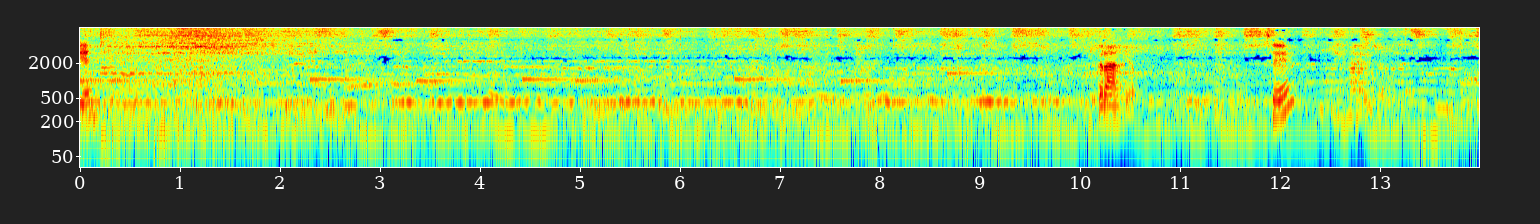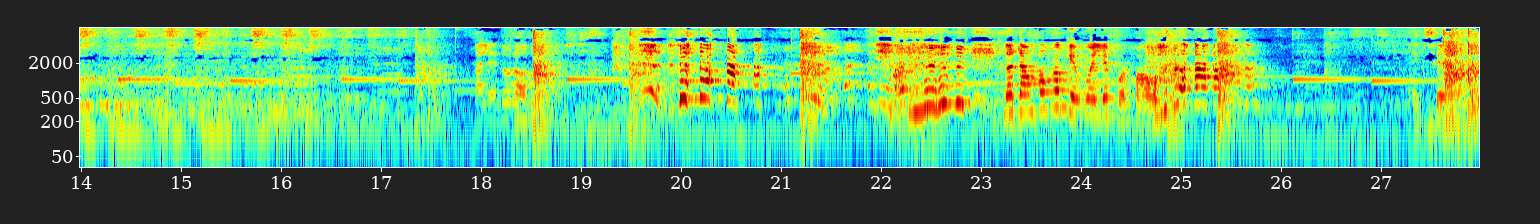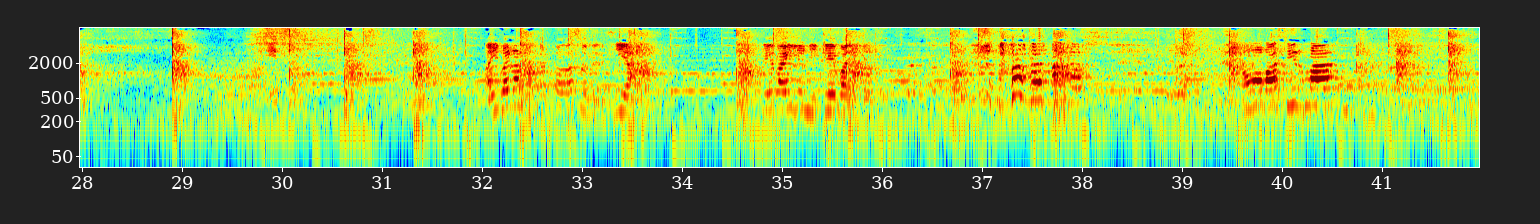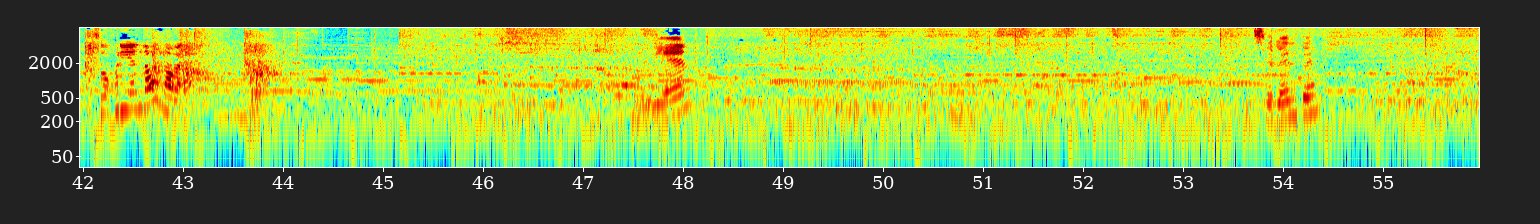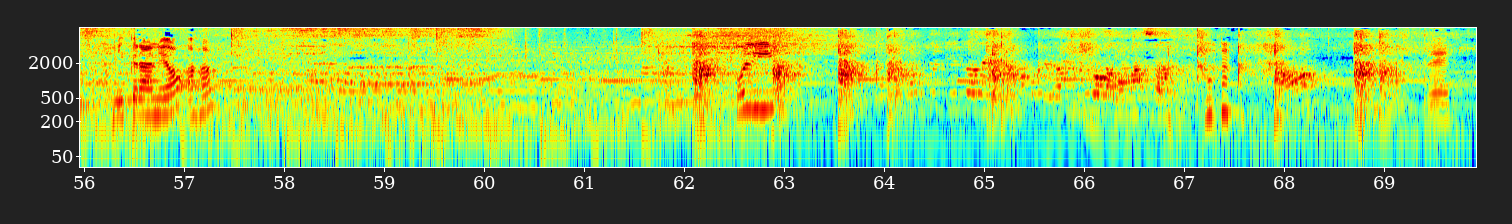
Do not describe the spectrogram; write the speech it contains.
bien. Cráneo. ¿Sí? Dale, duro, duro. No, tampoco que huele, por favor. Excelente. Ahí van a sacar toda su energía. ¿Qué bailen y qué bailen? ¿Cómo vas, Irma? ¿Sufriendo? No, ¿verdad? Muy bien. Excelente. Mi cráneo, ajá. Oli. Estamos viendo de cómo le da un giro a la masa. Ve.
